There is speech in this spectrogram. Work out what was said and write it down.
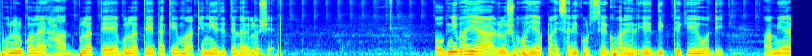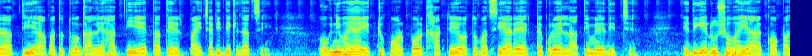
ভলুর গলায় হাত বুলাতে বুলাতে তাকে মাঠে নিয়ে যেতে লাগল সে। অগ্নি ভাইয়া আর রসো পায়সারি করছে ঘরের এদিক থেকে ওদিক। আমি আর রাত্রি আপাতত গালে হাত দিয়ে তাদের পাইচারি দেখে যাচ্ছি। অগ্নি ভাইয়া একটু পর পর খাটে অথবা চেয়ারে একটা করে লাথি মেরে দিচ্ছে। এদিকে রুশো ভাইয়া কপাল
